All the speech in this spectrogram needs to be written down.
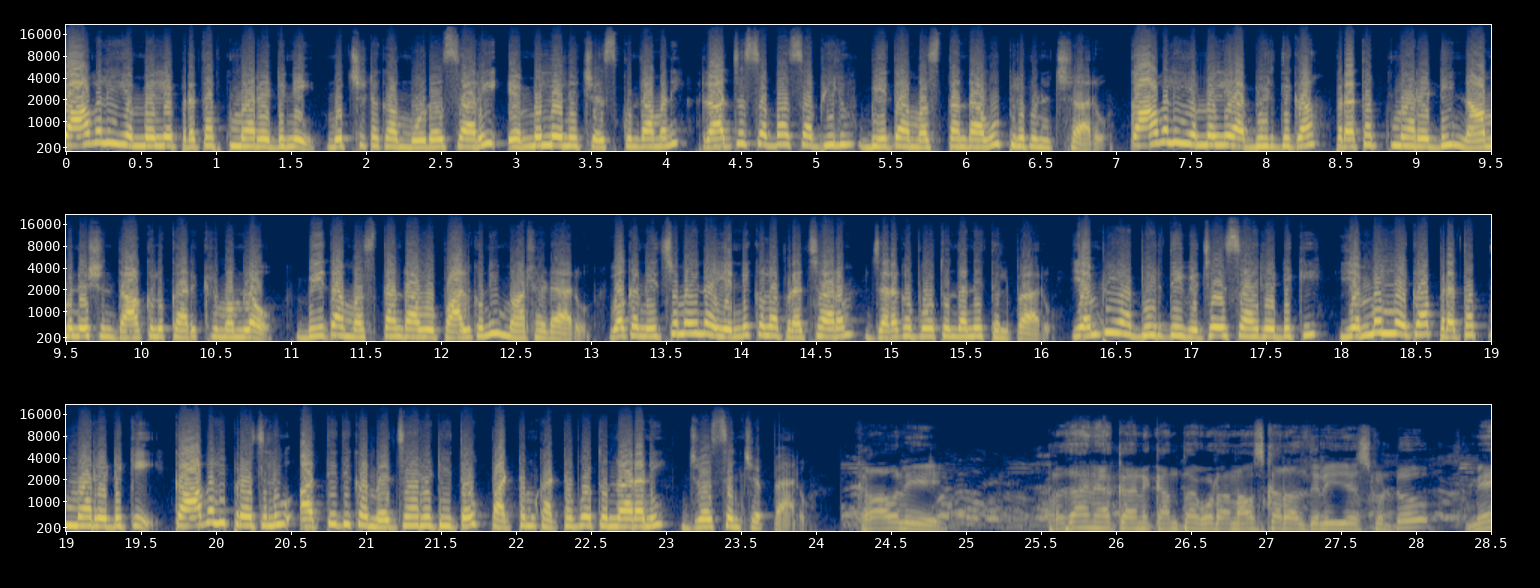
కావలి ఎమ్మెల్యే ప్రతాప్ కుమార్ రెడ్డిని ముచ్చటగా మూడోసారి ఎమ్మెల్యేని చేసుకుందామని రాజ్యసభ సభ్యులు బీదా మస్తాన్రావు పిలుపునిచ్చారు. కావలి ఎమ్మెల్యే అభ్యర్థిగా ప్రతాప్ కుమార్ రెడ్డి నామినేషన్ దాఖలు కార్యక్రమంలో బీదా మస్తాన్రావు పాల్గొని మాట్లాడారు. ఒక నిజమైన ఎన్నికల ప్రచారం జరగబోతుందని తెలిపారు. ఎంపీ అభ్యర్థి విజయసాయిరెడ్డికి ఎమ్మెల్యేగా ప్రతాప్ కుమార్ రెడ్డికి కావలి ప్రజలు అత్యధిక మెజారిటీతో పట్టం కట్టబోతున్నారని జోసెన్ చెప్పారు. కావలి ప్రధానకానికంతా కూడా నమస్కారాలు తెలియజేసుకుంటూ మే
